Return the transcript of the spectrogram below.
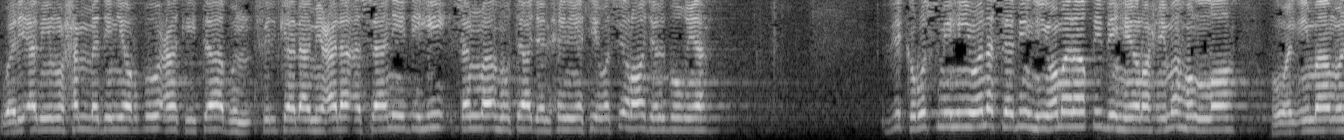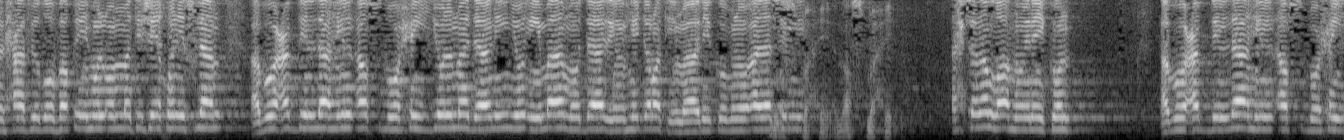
ولأبي محمد يربوع كتاب في الكلام على أسانيده سماه تاج الحلية وسراج البغية. ذكر اسمه ونسبه ومناقبه رحمه الله. هو الإمام الحافظ فقيه الأمة شيخ الإسلام أبو عبد الله الأصبحي المدني إمام دار الهجرة مالك بن أنس. الأصبحي الأصبحي. أحسن الله إليكم. أبو عبد الله الأصبحي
